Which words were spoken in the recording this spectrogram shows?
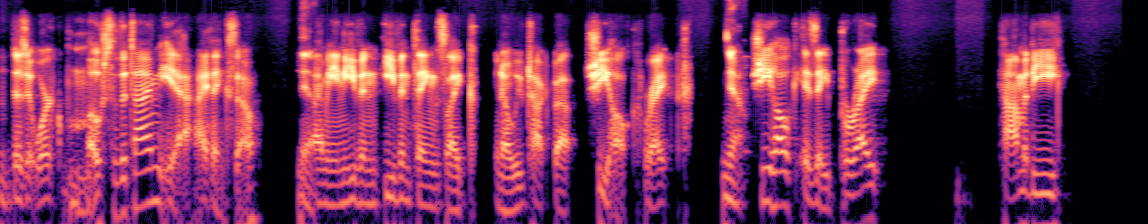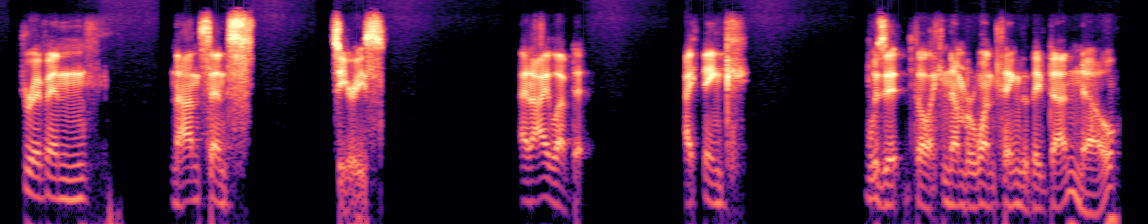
Mhm. does it work most of the time yeah i think so Yeah. I mean, even even things like you know we've talked about She-Hulk, right? Yeah. She-Hulk is a bright, comedy-driven, nonsense series, and I loved it. I think was it the like number one thing that they've done? No,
